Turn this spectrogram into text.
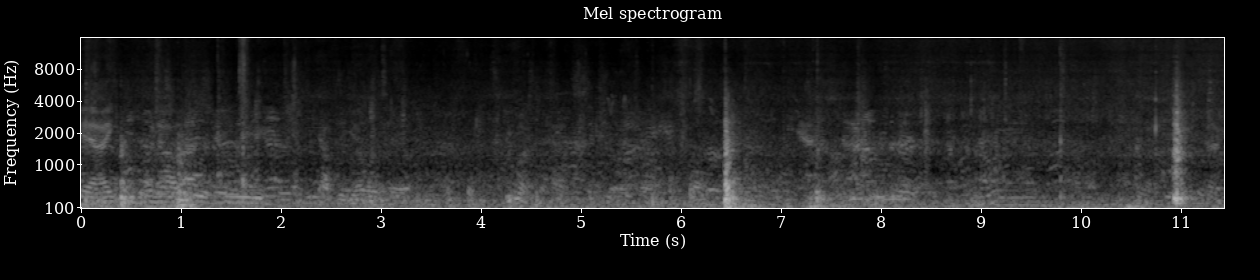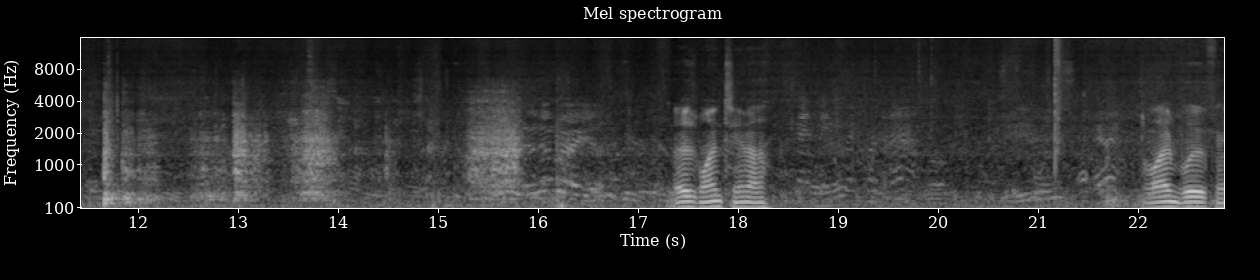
Yeah, I went out and really got the yellowtail. You must have had six yellowtails. There's one tuna. One bluefin.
